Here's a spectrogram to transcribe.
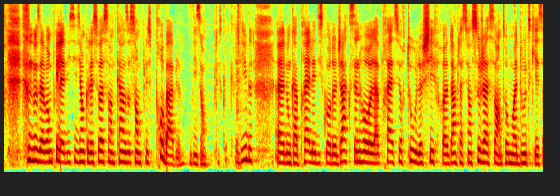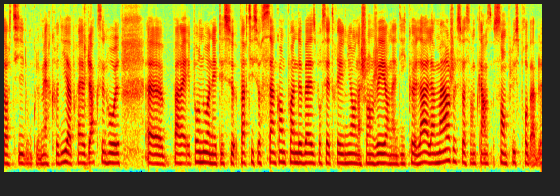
nous avons pris la décision que les 75 sont plus probables, disons, plus que crédibles. Euh, donc après les discours de Jackson Hole, après surtout le chiffre d'inflation sous-jacente au mois d'août qui est sorti donc le mercredi après Jackson Hole, euh, pareil, pour nous on était parti sur 50 points de base pour cette réunion, on a changé, on a dit que là à la marge 75 sont plus probables.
